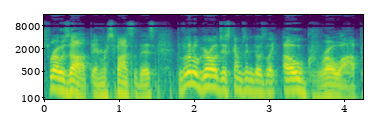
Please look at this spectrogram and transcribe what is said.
throws up in response to this. The little girl just comes in and goes like, "Oh, grow up,"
